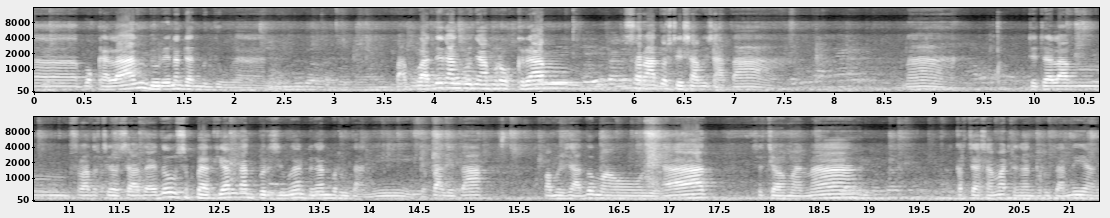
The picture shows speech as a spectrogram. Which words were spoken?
eh, Pogalan, Durinan dan Bendungan. Pak Bupati kan punya program 100 desa wisata. Nah, di dalam 100 desa wisata itu sebagian kan bersinggungan dengan perhutani. Coba kita Komisi Satu mau lihat sejauh mana kerjasama dengan perhutani yang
